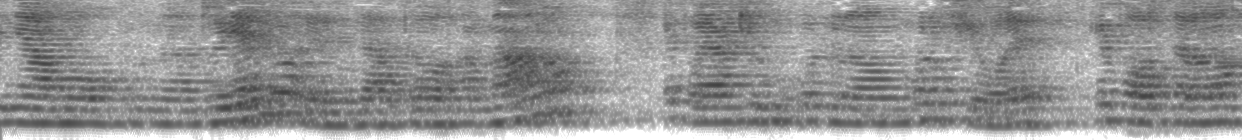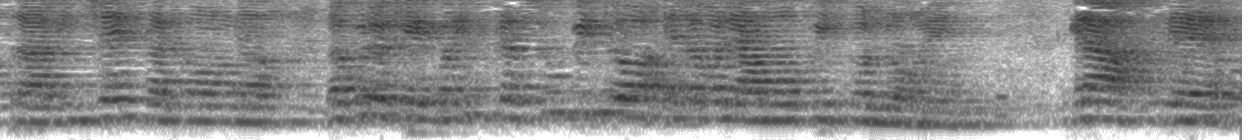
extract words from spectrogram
Oggi consegniamo un gioiello realizzato a mano e poi anche un, un, un monofiore che porta la nostra Vincenza con l'augurio che guarisca subito e la vogliamo qui con noi. Grazie.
